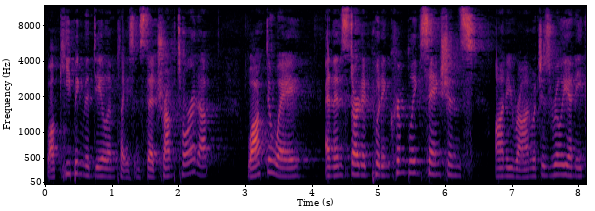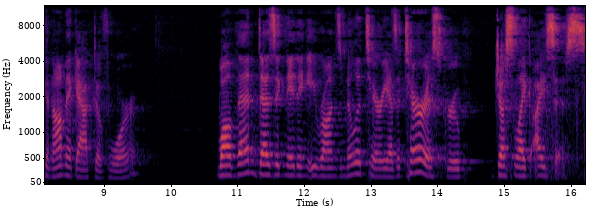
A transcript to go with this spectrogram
while keeping the deal in place. Instead, Trump tore it up, walked away, and then started putting crippling sanctions on Iran, which is really an economic act of war, while then designating Iran's military as a terrorist group, just like ISIS.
